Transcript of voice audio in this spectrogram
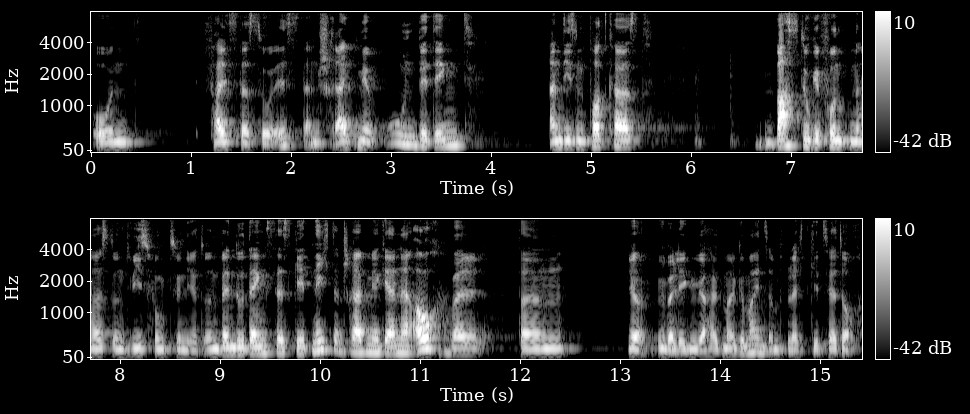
Und falls das so ist, dann schreib mir unbedingt an diesem Podcast, was du gefunden hast und wie es funktioniert. Und wenn du denkst, es geht nicht, dann schreib mir gerne auch, weil dann ja, überlegen wir halt mal gemeinsam. Vielleicht geht es ja doch.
